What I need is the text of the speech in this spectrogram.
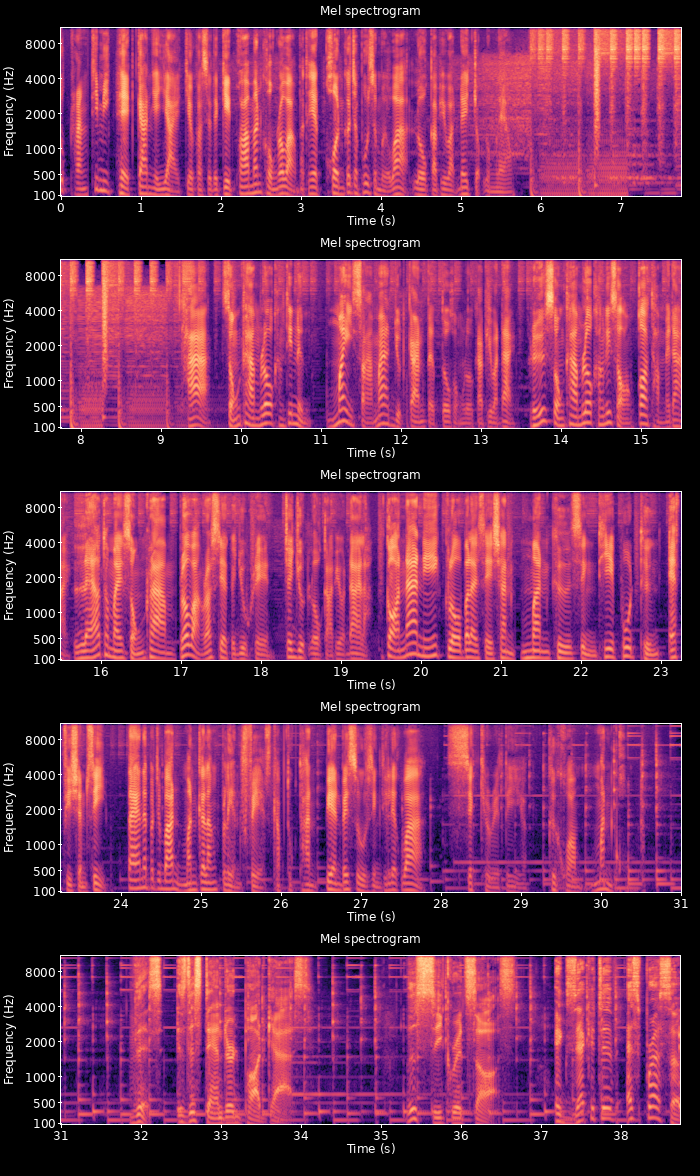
ทุกๆ ครั้งที่มีเหตุการณ์ใหญ่ๆ เกี่ยวกับเศรษฐกิจความมั่นคงระหว่างประเทศคนก็จะพูดเสมอว่าโลกาภิวัตน์ได้จบลงแล้ว ถ้าสงครามโลกครั้งที่ 1 ไม่สามารถหยุดการเติบโตของโลกาภิวัตน์ได้ หรือสงครามโลกครั้งที่ 2 ก็ทำไม่ได้ แล้วทำไมสงครามระหว่างรัสเซียกับยูเครน จะหยุดโลกาภิวัตน์ได้ล่ะ ก่อนหน้านี้ globalization มันคือสิ่งที่พูดถึง efficiency แต่ในปัจจุบันมันกำลังเปลี่ยนเฟสครับทุกท่าน เปลี่ยนไปสู่สิ่งที่เรียกว่า security ครับ คือความมั่นคงครับ This is the Standard Podcast. The Secret Sauce. Executive Espresso.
